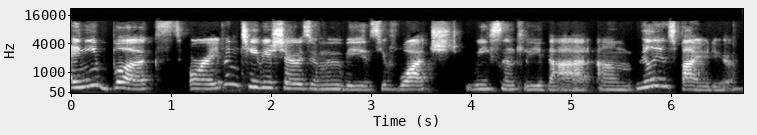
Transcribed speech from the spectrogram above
any books or even TV shows or movies you've watched recently that um, really inspired you?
